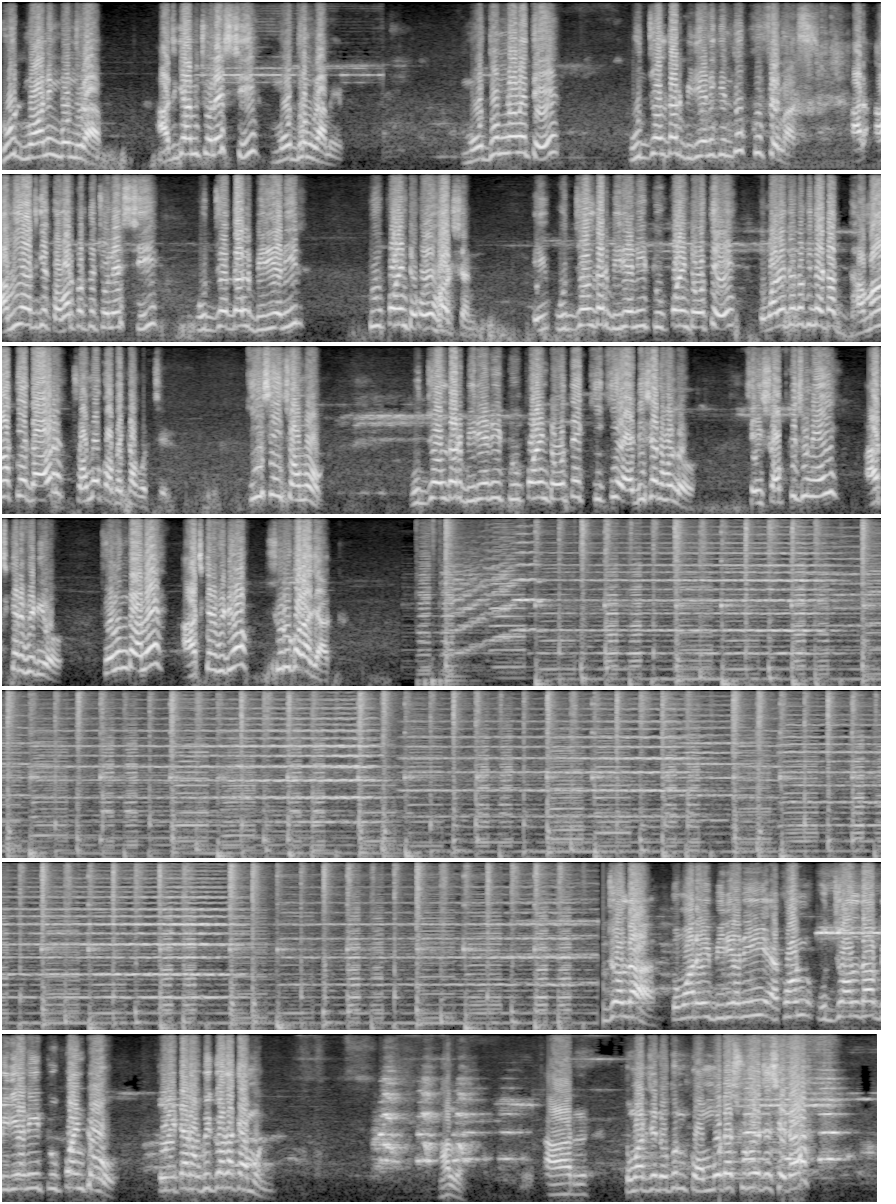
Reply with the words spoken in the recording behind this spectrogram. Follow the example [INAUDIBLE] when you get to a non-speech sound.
Good morning বন্ধুরা। আজকে আমি চলে এসেছি মধ্যম গ্রামে মধ্যম গ্রামেতে উজ্জ্বলদার বিরিয়ানি কিন্তু খুব ফেমাস আর আমি আজকে কভার করতে চলে এসেছি উজ্জ্বলদার বিরিয়ানির টু পয়েন্ট ও ভার্সন এই উজ্জ্বল উজ্জ্বলদার বিরিয়ানি টু পয়েন্ট ওতে তোমাদের জন্য কিন্তু একটা ধামাকেদার চমক অপেক্ষা করছে। কি সেই চমক? উজ্জ্বল উজ্জ্বলদার বিরিয়ানি টু পয়েন্ট ওতে কি কি অ্যাডিশন হলো? সেই সব কিছু নিয়েই আজকের ভিডিও চলুন তাহলে আজকের ভিডিও শুরু করা যাক। উজ্জ্বলদা তোমার এই বিরিয়ানি এখন উজ্জ্বলদা বিরিয়ানি টু পয়েন্ট ও তো এটার অভিজ্ঞতা কেমন? ভালো। আর তোমার যে নতুন কম্বোটা শুরু হয়েছে সেটা?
